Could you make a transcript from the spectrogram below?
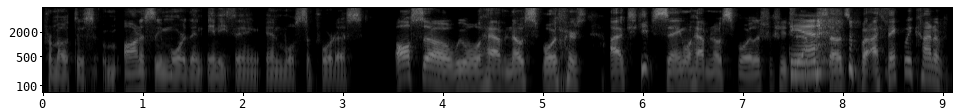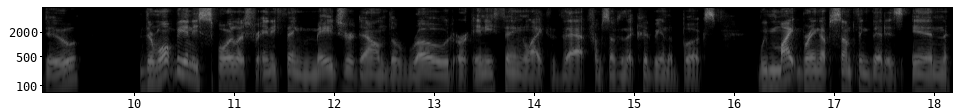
promote this honestly more than anything and will support us. Also, we will have no spoilers. I keep saying we'll have no spoilers for future Yeah. episodes, but I think we kind of do. There won't be any spoilers for anything major down the road or anything like that from something that could be in the books. We might bring up something that is in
